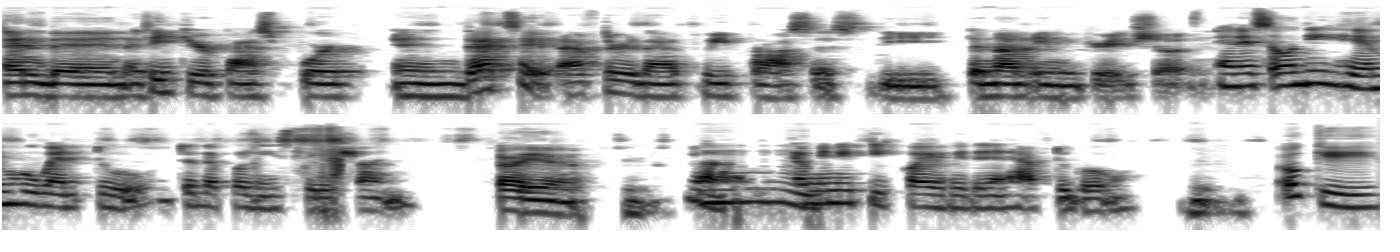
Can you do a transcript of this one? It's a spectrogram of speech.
And then I think your passport. And that's it. After that we process the the non-immigration. And it's only him who went to to the police station. Ah yeah Mm. Kami ni Tikoy, we didn't have to go. Okay,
